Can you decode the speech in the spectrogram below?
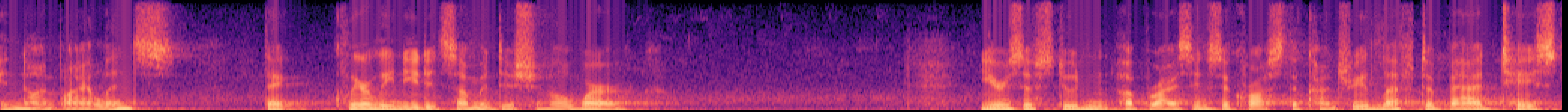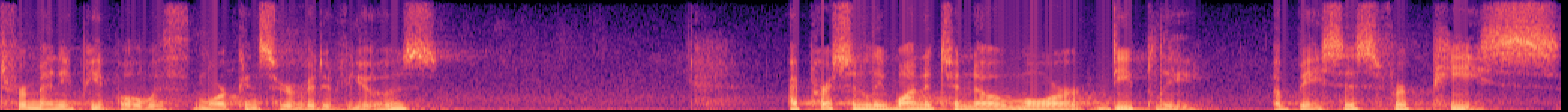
in nonviolence that clearly needed some additional work. Years of student uprisings across the country left a bad taste for many people with more conservative views. I personally wanted to know more deeply a basis for peace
